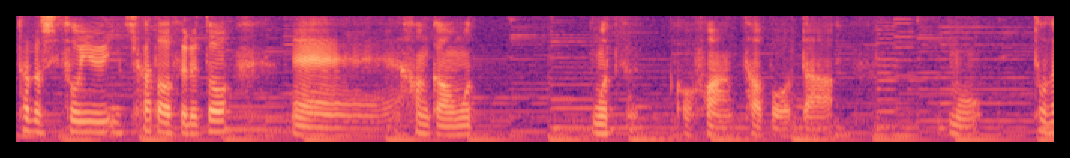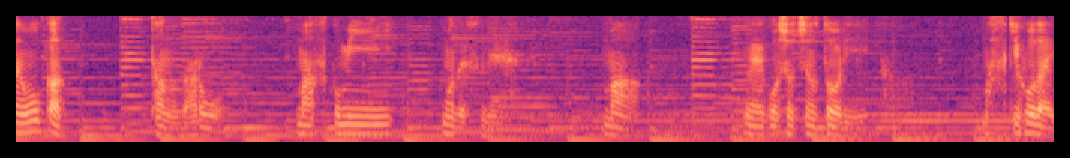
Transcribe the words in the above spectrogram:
ただしそういう生き方をすると、え反感を持つこうファンサポーターも当然多かったのだろう。マスコミもですねまあえご承知の通り、まあ、好き放題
